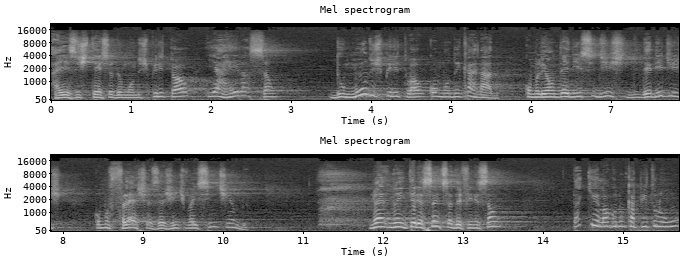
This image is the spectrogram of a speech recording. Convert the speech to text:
a existência do mundo espiritual e a relação do mundo espiritual com o mundo encarnado. Como Leon Denis diz, Denis diz como flechas a gente vai sentindo. Não é, não é interessante essa definição? Está aqui, logo no capítulo 1.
